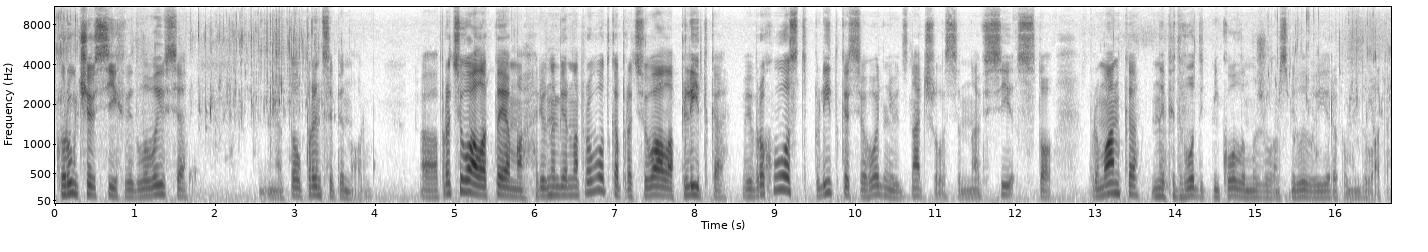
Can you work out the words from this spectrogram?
круче всіх відловився, Е, то в принципі норм. Працювала тема рівномірна проводка, працювала плітка віброхвост. Плітка сьогодні відзначилася на всі 100. Приманка не підводить ніколи, можу вам сміливо її рекомендувати.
